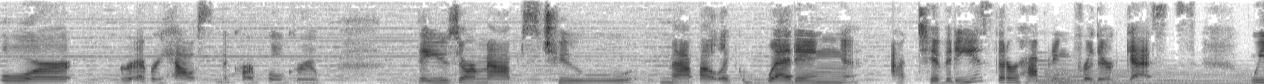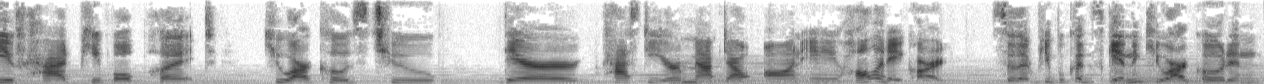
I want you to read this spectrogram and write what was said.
or or every house in the carpool group. They use our maps to map out like wedding activities that are happening for their guests. We've had people put QR codes to their past year mapped out on a holiday card so that people could scan the QR code and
